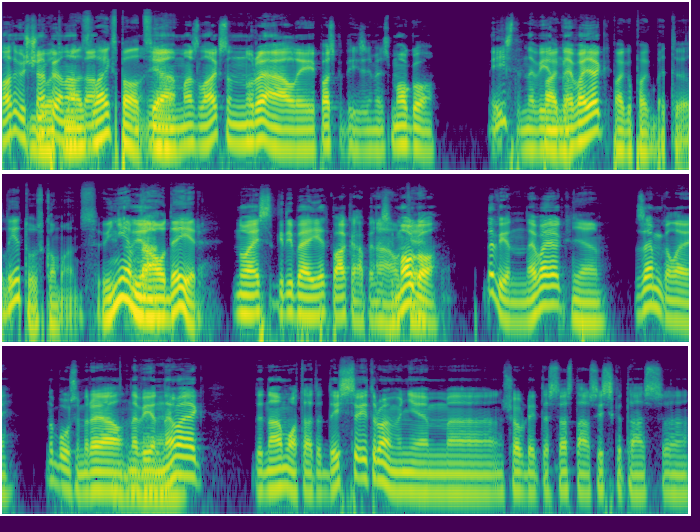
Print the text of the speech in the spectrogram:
Latvijas čempionātā. Maz laiks palicis. Jā, Jā, maz laiks, un nu, reāli paskatīsimies. Mogo īsti nevienu Paga. nevajag. pagaidi, paga, bet Lietuvas komandas. Viņiem Jā. nauda ir. Nu, es gribēju iet pakāpeniski. Ah, ok. okay. Mogo nevienu nevajag. Jā. Zemgalē, nu, būsim reāli, nevienu Jā. nevajag. Dienāmo tā tad izsvītrojam. Viņiem uh, šobrīd tas sastāvs izskatās uh,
